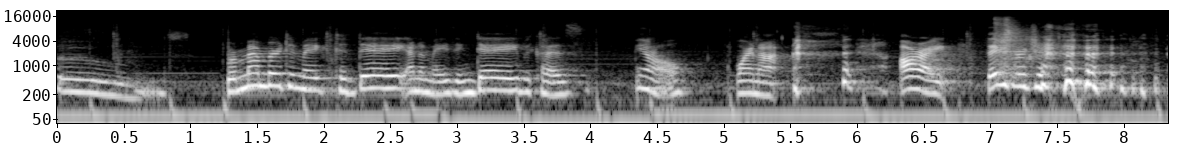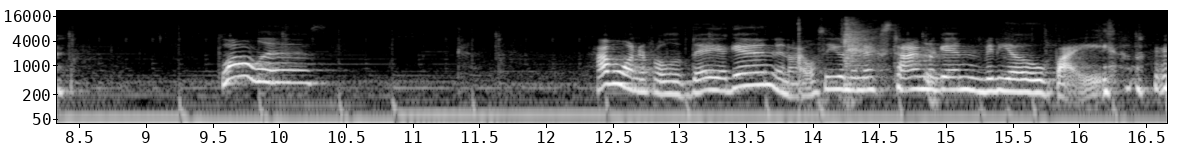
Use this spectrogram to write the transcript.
tones. Remember to make today an amazing day because, you know, why not? All right, thanks for Flawless. Have a wonderful day again, and I will see you in the next time again video. Bye.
